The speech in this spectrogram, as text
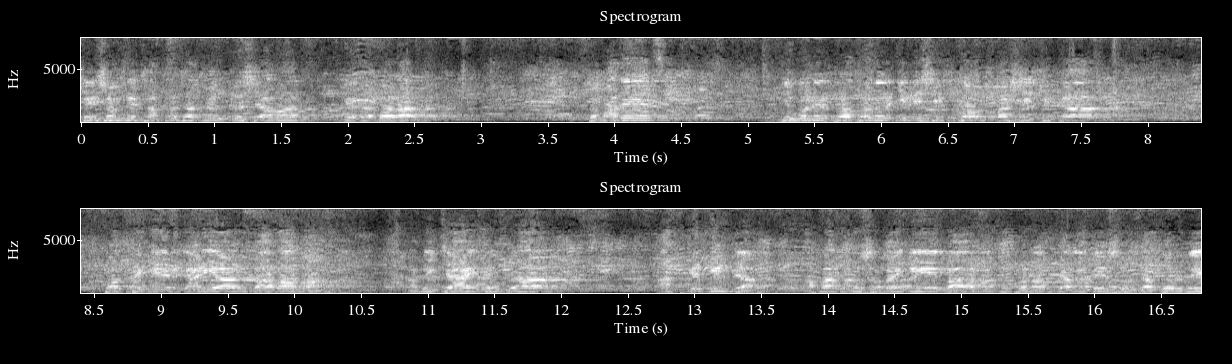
সেই সঙ্গে ছাত্রছাত্রীর উদ্দেশ্যে আমার যেটা বলার, তোমাদের জীবনের প্রথমের যিনি শিক্ষক বা শিক্ষিকা, প্রত্যেকের গার্ডিয়ান বাবা মা, আমি চাই তোমরা আজকের দিনটা আপাতত সবাইকে বাবা মাকে প্রণাম জানাবে, শ্রদ্ধা করবে,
